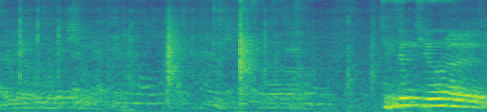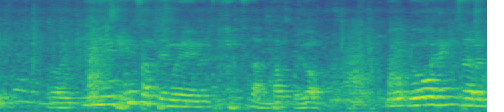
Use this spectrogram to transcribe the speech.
이게 굉장히 핵심이에요. 재정 지원을 어, 이 행사 때문에는 한푼 안 받고요. 요, 요 행사를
